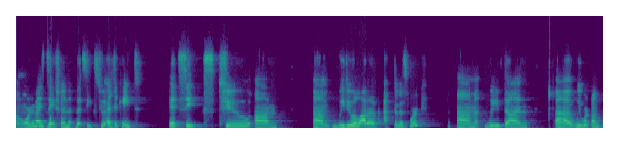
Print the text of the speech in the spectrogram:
an organization that seeks to educate. It seeks to um, we do a lot of activist work. Um, we've done, uh, we work on,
